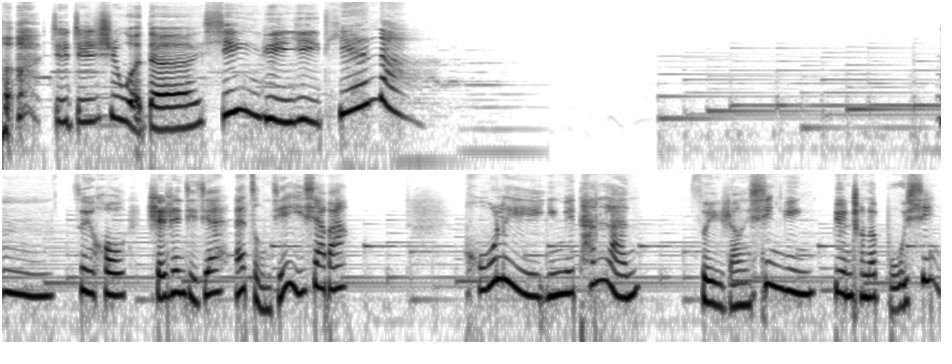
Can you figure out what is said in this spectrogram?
这真是我的幸运一天呐！”嗯，最后珊珊姐姐来总结一下吧。狐狸因为贪婪，所以让幸运变成了不幸；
